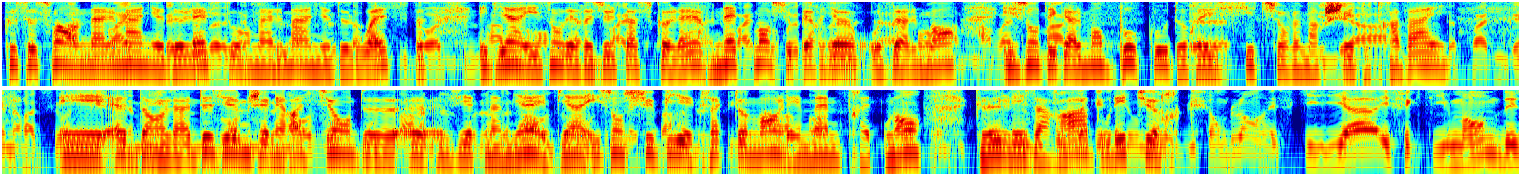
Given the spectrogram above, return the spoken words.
que ce soit en Allemagne de l'Est ou en Allemagne de l'Ouest, eh bien, ils ont des résultats scolaires nettement supérieurs aux Allemands. Ils ont également beaucoup de réussite sur le marché du travail. Et dans la deuxième génération de euh, Vietnamiens, eh bien, ils ont subi exactement les mêmes traitements que les Arabes ou les Turcs. Est-ce qu'il y a effectivement des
